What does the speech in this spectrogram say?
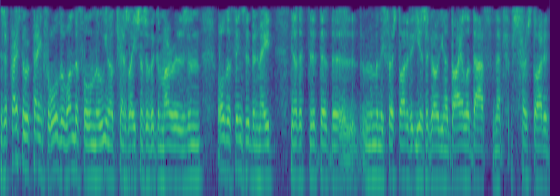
There's a price that we're paying for all the wonderful new, you know, translations of the Gemaras and all the things that have been made. You know, that the, the, the, remember when they first started it years ago, you know, Dial-a-Daf, and that first started,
